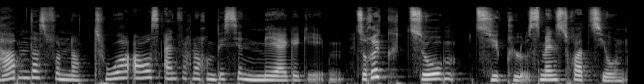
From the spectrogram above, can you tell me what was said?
haben das von Natur aus einfach noch ein bisschen mehr gegeben. Zurück zum Zyklus, Menstruation.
